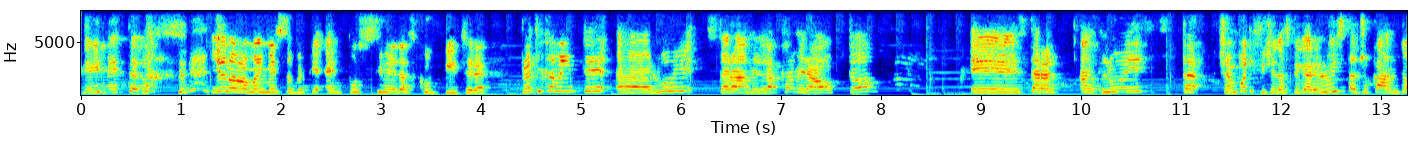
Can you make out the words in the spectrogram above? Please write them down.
Devi metterla. Io non l'ho mai messo perché è impossibile da sconfiggere. Praticamente eh, lui starà nella camera 8 e starà. Lui. Sta, cioè, è un po' difficile da spiegare. Lui sta giocando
